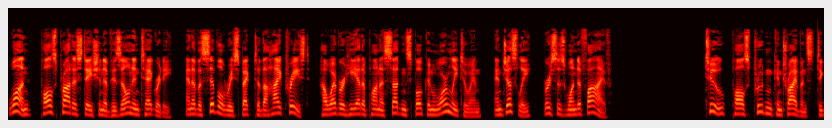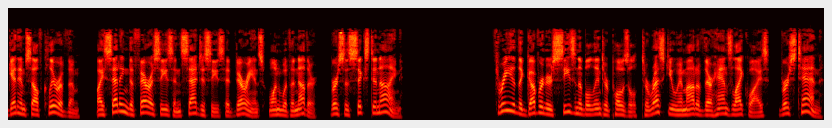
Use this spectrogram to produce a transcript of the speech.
1. Paul's protestation of his own integrity, and of a civil respect to the high priest, however, he had upon a sudden spoken warmly to him, and justly, verses 1 to 5. 2. Paul's prudent contrivance to get himself clear of them, by setting the Pharisees and Sadducees at variance one with another, verses 6 to 9. 3. The governor's seasonable interposal to rescue him out of their hands, likewise, verse 10.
